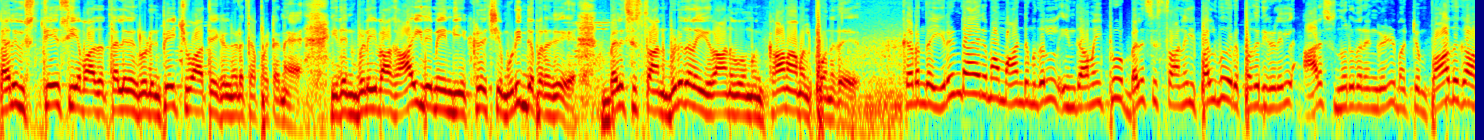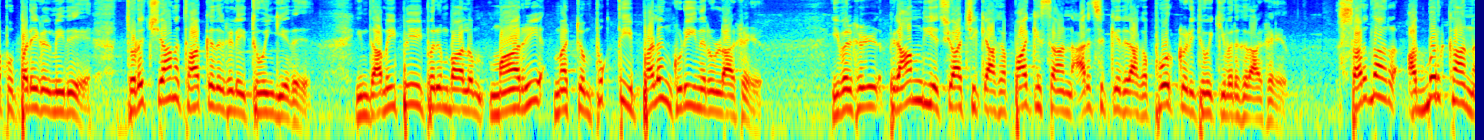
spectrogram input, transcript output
பலூச் தேசியவாத தலைவர்களுடன் பேச்சுவார்த்தைகள் நடத்தப்பட்டன. இதன் விளைவாக ஆயுதமேந்திய கிளர்ச்சி முடிந்த பிறகு பெலிசிஸ்தான் விடுதலை இராணுவமும் காணாமல் போனது. கடந்த இரண்டாயிரமாம் ஆண்டு முதல் இந்த அமைப்பு பலுசிஸ்தானில் பல்வேறு பகுதிகளில் அரசு நிறுவனங்கள் மற்றும் பாதுகாப்பு படைகள் மீது தொடர்ச்சியான தாக்குதல்களை துவங்கியது. இந்த அமைப்பில் பெரும்பாலும் மாரி மற்றும் புக்தி பழங்குடியினர் உள்ளார்கள். இவர்கள் பிராந்திய சுயாட்சிக்காக பாகிஸ்தான் அரசுக்கு எதிராக போர்க்கொடி துவக்கி வருகிறார்கள். சர்தார் அக்பர் கான்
